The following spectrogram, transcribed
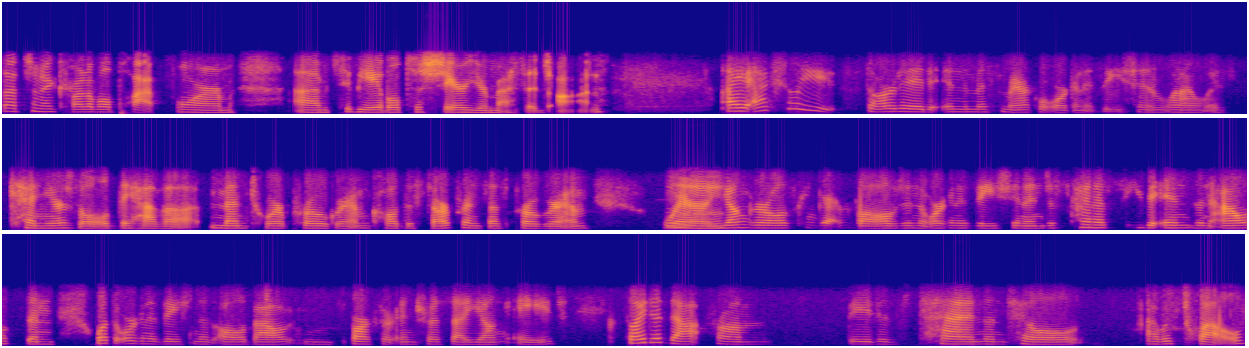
such an incredible platform um, to be able to share your message on. I actually started in the Miss America organization when I was 10 years old. They have a mentor program called the Star Princess program where Mhm. young girls can get involved in the organization and just kind of see the ins and outs and what the organization is all about and spark their interest at a young age. So I did that from the ages 10 until I was 12.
